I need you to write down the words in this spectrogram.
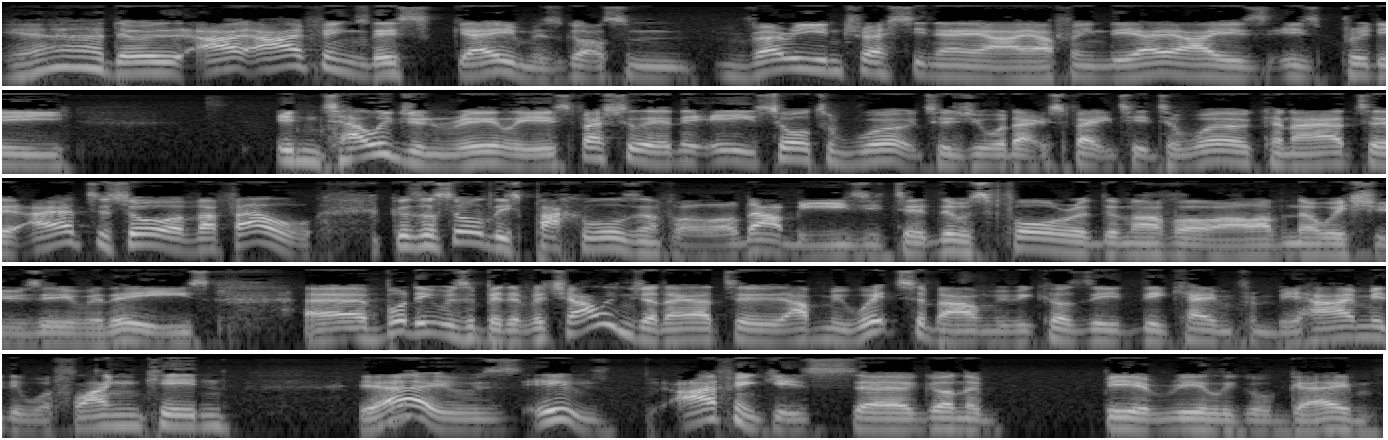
Yeah, there was, I, I think this game has got some very interesting AI. I think the AI is, is pretty intelligent, really, especially and it, it sort of worked as you would expect it to work. And I had to, I had to sort of, I felt because I saw these pack of wolves and I thought, well, that'd be easy to. There was four of them. I thought, I'll have no issues here with these. Uh, but it was a bit of a challenge, and I had to have my wits about me because they, they came from behind me. They were flanking. Yeah, it was. It was. I think it's uh, going to be a really good game.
